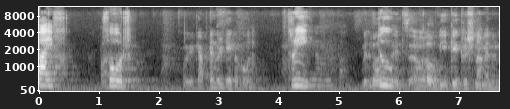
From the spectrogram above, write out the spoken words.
Five, Pass. four, Okay, captain will take a call. three, Will two, It's uh, Oh. V.K. Krishna Menon,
